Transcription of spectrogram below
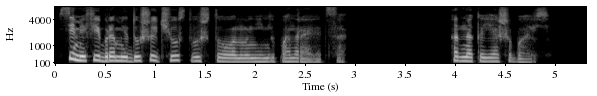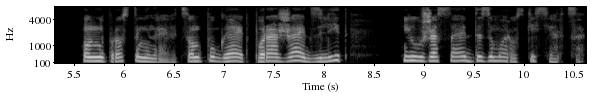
всеми фибрами души чувствую, что он мне не понравится. Однако я ошибаюсь. Он не просто не нравится, он пугает, поражает, злит и ужасает до заморозки сердца.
